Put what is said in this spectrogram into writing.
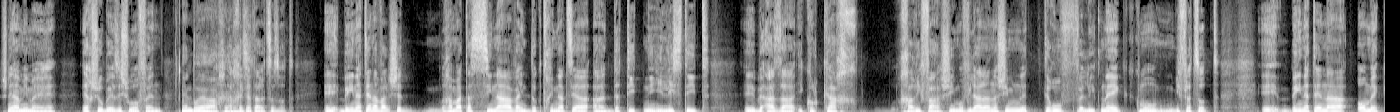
שני העמים האלה, איכשהו באיזשהו אופן, אין ברירה אחרת. חלקת הארץ הזאת. אה, בהינתן אבל שרמת השנאה והאינדוקטרינציה הדתית ניהיליסטית אה, בעזה היא כל כך חריפה, שהיא מובילה לאנשים לטירוף ולהתנהג כמו מפלצות. אה, בהינתן העומק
